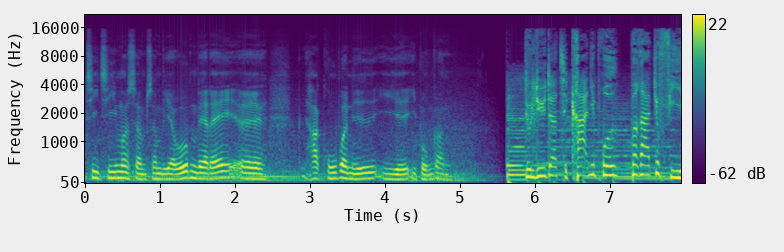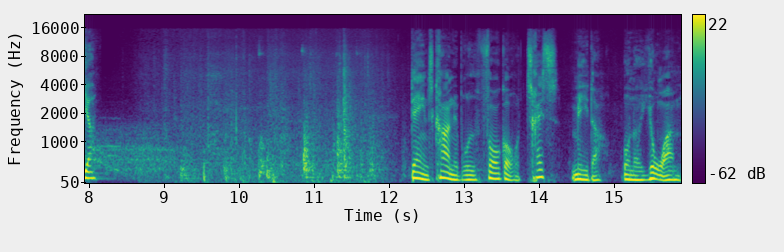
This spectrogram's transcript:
10 timer, som, som vi er åbent hver dag, øh, har grupper nede i, øh, i bunkeren. Du lytter til Kranjebrud på Radio 4. Dagens Kranjebrud foregår 60 meter under jorden.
